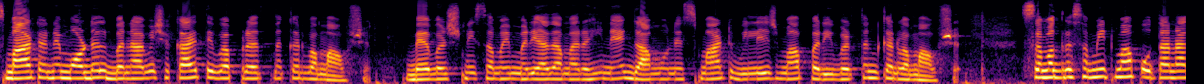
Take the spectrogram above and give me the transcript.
સ્માર્ટ અને મોડલ બનાવી શકાય તેવા પ્રયત્ન કરવામાં આવશે. બે વર્ષની સમય મર્યાદામાં રહીને ગામોને સ્માર્ટ વિલેજમાં પરિવર્તન કરવામાં આવશે. સમગ્ર સમિટમાં પોતાના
